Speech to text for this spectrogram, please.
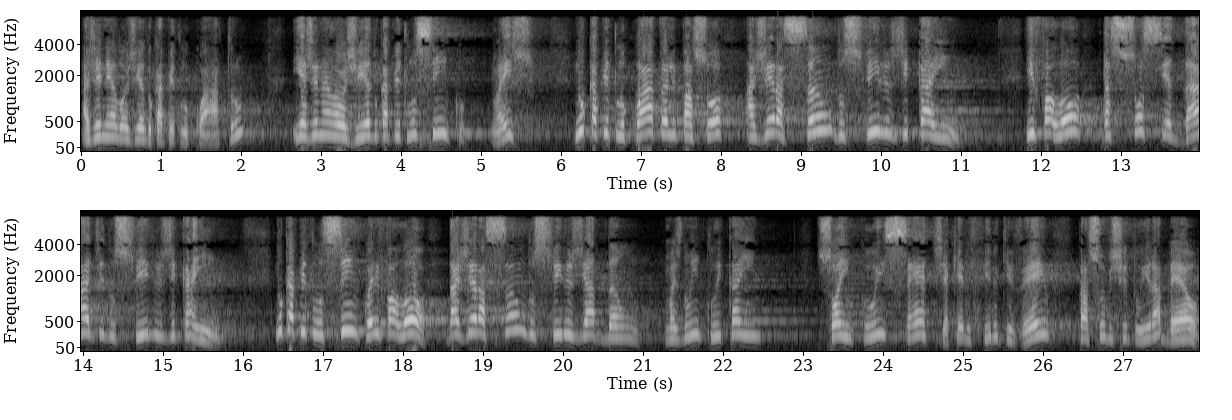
A genealogia do capítulo 4 e a genealogia do capítulo 5, não é isso? No capítulo 4 ele passou a geração dos filhos de Caim e falou da sociedade dos filhos de Caim. No capítulo 5 ele falou da geração dos filhos de Adão, mas não inclui Caim. Só inclui Sete, aquele filho que veio para substituir Abel.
